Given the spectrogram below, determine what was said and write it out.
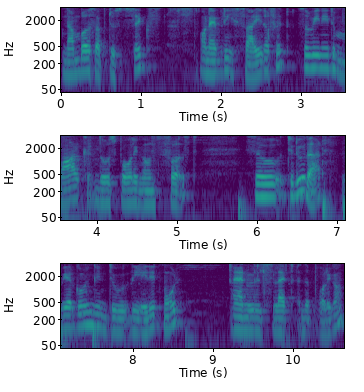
numbers up to six on every side of it. So we need to mark those polygons first. So to do that, we are going into the edit mode and we will select the polygon,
